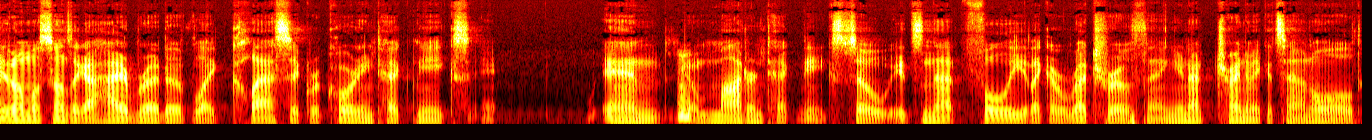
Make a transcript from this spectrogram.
it almost sounds like a hybrid of like classic recording techniques and you know, modern techniques. So it's not fully like a retro thing. You're not trying to make it sound old.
